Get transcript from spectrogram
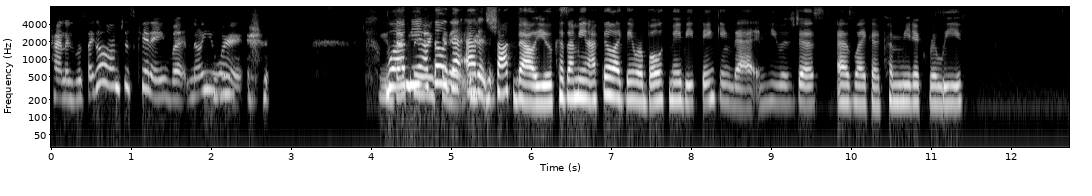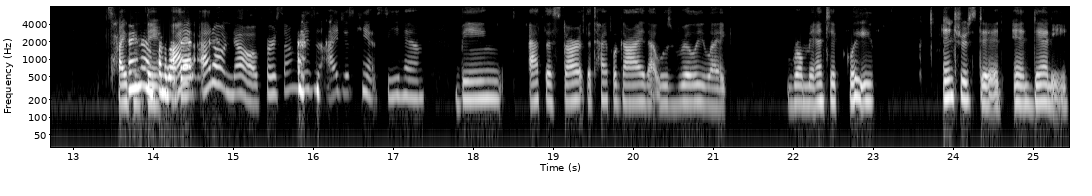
kind of was like, "Oh, I'm just kidding," but no, you Mhm. weren't. You well i mean i weren't feel like that added shock value because i mean i feel like they were both maybe thinking that and he was just as like a comedic relief type I of know thing I. I don't know for some reason i just can't see him being at the start the type of guy that was really like romantically interested in Denny,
